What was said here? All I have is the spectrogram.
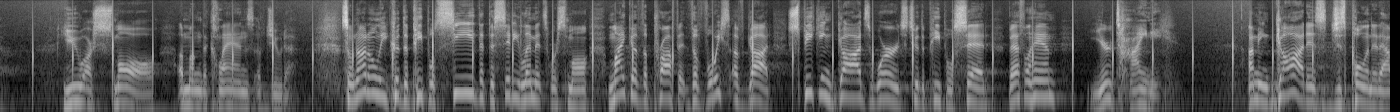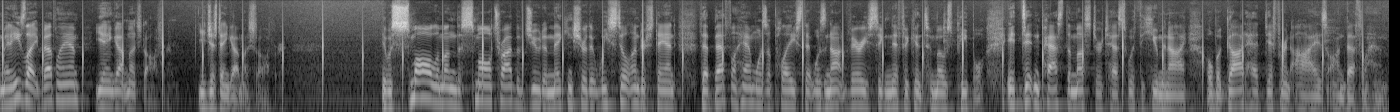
you are small among the clans of Judah. So not only could the people see that the city limits were small, Micah the prophet, the voice of God, speaking God's words to the people, said, Bethlehem, you're tiny. I mean, God is just pulling it out, man. He's like, Bethlehem, you ain't got much to offer. You just ain't got much to offer. It was small among the small tribe of Judah, making sure that we still understand that Bethlehem was a place that was not very significant to most people. It didn't pass the muster test with the human eye. Oh, but God had different eyes on Bethlehem.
